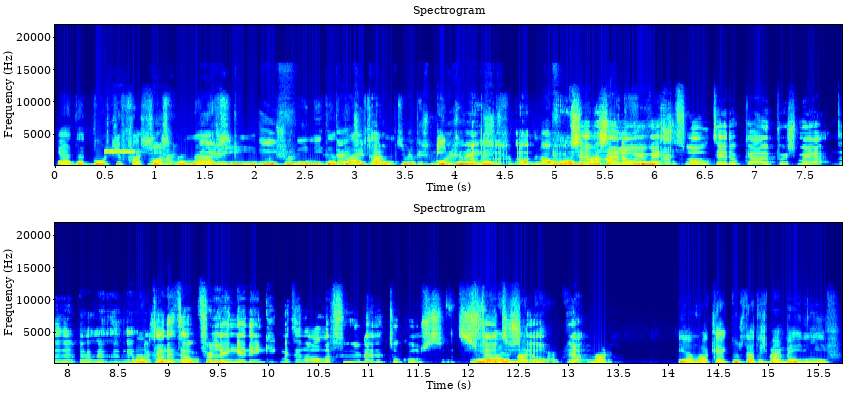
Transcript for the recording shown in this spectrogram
ja, dat woordje fascisme, Mannen, nazi, Erik, Mussolini, dat blijft haar natuurlijk Het is mooi in geweest. Europees verband. We zijn, we maar zijn alweer weggefloten hè, door Kuipers. Maar ja, de- we- gaan het ook verlengen, denk ik, met een half uur naar de toekomst. Het is Ja, veel te dat maakt snel. niet uit. Ja. Maar, ja, maar kijk, dus dat is mijn mening, Yves.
